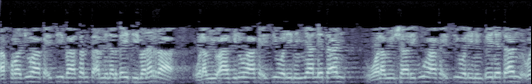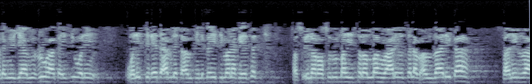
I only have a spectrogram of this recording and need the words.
أخرجوها كإسي باسمت من البيت منرا ولم يؤاكلوها كإسي ولين نيانتان ولم يشاربوها كإسي ولين بينتان ولم يجامعوها كإسي ولين ولتريد أمنة في البيت من كيست. فسئل رسول الله صلى الله عليه وسلم عن ذلك فنرى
